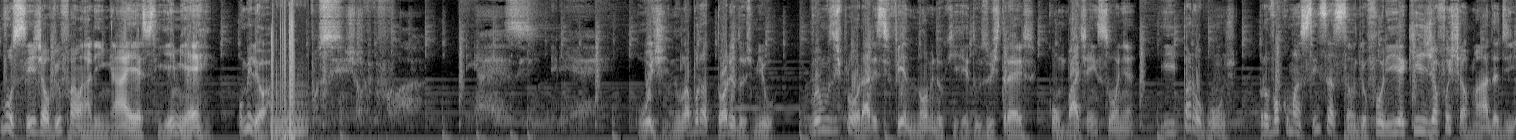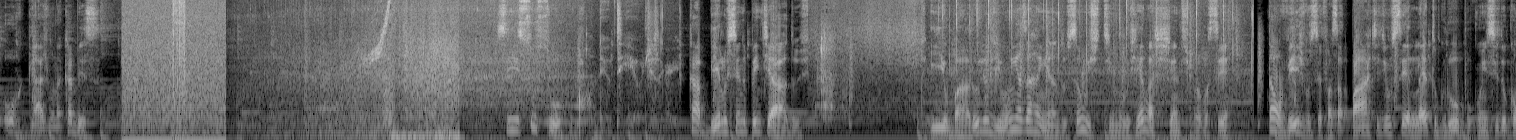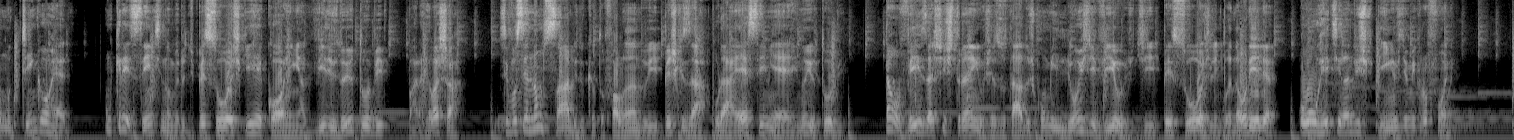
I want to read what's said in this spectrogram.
Você já ouviu falar em ASMR? Ou melhor, você já ouviu falar em ASMR? Hoje, no Laboratório 2000, vamos explorar esse fenômeno que reduz o estresse, combate a insônia e, para alguns, provoca uma sensação de euforia que já foi chamada de orgasmo na cabeça. Se sussurros, cabelos sendo penteados e o barulho de unhas arranhando são estímulos relaxantes para você, talvez você faça parte de um seleto grupo conhecido como Tinglehead, um crescente número de pessoas que recorrem a vídeos do YouTube para relaxar. Se você não sabe do que eu estou falando e pesquisar por ASMR no YouTube, talvez ache estranho os resultados com milhões de views de pessoas limpando a orelha ou retirando espinhos de um microfone.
